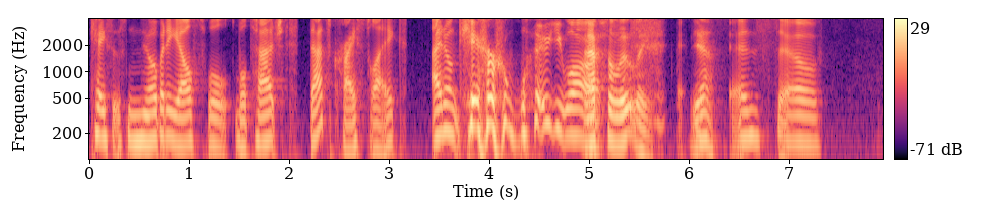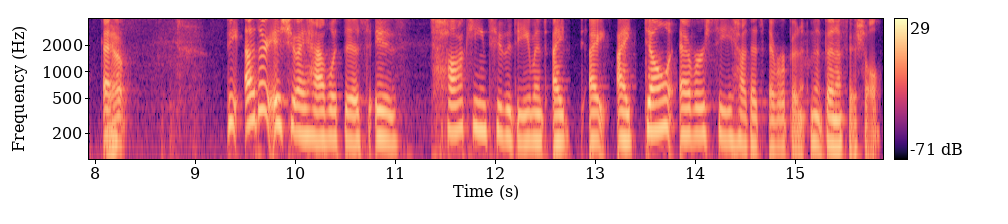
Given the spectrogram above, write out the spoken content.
cases nobody else will will touch." That's Christ-like. I don't care who you are. Absolutely. Yeah. And so, Uh, Yep. the other issue I have with this is talking to the demons. I I, I don't ever see how that's ever been beneficial.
